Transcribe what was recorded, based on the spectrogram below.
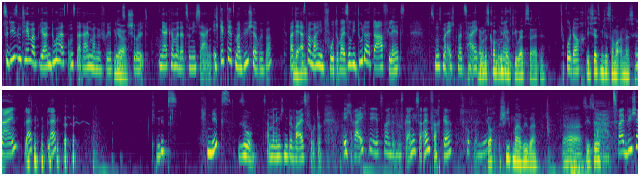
zu diesem Thema, Björn, du hast uns da rein manövriert. Du Ja. bist schuld. Mehr können wir dazu nicht sagen. Ich gebe dir jetzt mal Bücher rüber. Warte, Mhm. erstmal mache ich ein Foto, weil so wie du da da flätst, das muss man echt mal zeigen. Aber das kommt nicht Moment. auf die Webseite. Oh doch. Ich setze mich jetzt nochmal anders hin. Nein, bleib, bleib. Knips. Knips. So, jetzt haben wir nämlich ein Beweisfoto. Ich reiche dir jetzt mal, das ist gar nicht so einfach, gell? Guck mal hier. Doch, schieb mal rüber. Ah, siehst du, Zwei Bücher.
